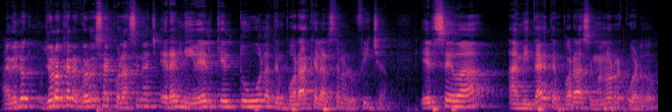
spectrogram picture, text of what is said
a mí lo, yo lo que recuerdo de Sead Kolasinac era el nivel que él tuvo la temporada que el Arsenal lo ficha. Él se va a mitad de temporada, si mal no recuerdo,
